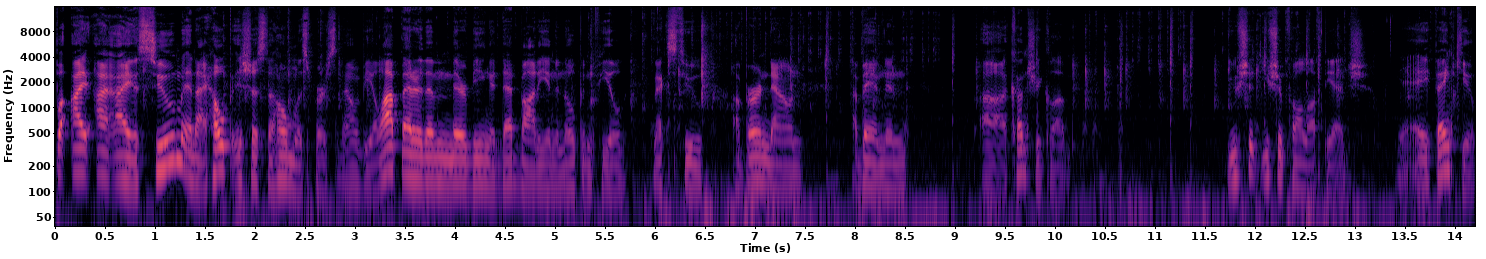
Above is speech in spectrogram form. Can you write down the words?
But I, I, I assume and I hope it's just a homeless person. That would be a lot better than there being a dead body in an open field next to a burned down, abandoned uh, country club. You should you should fall off the edge. Yay, thank you.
